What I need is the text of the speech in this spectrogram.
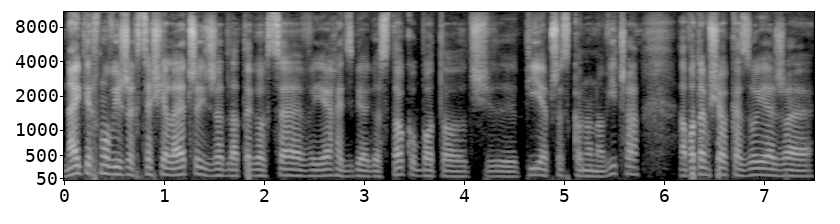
najpierw mówi, że chce się leczyć, że dlatego chce wyjechać z Białegostoku, bo to ci- pije przez Kononowicza, a potem się okazuje, że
